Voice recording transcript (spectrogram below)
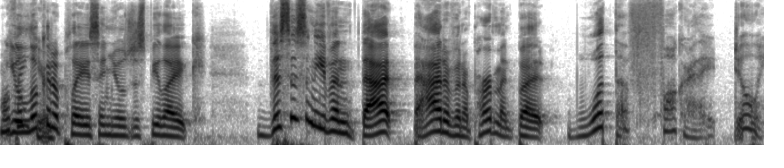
Well, you'll look you. at a place and you'll just be like, "This isn't even that bad of an apartment, but what the fuck are they doing?"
